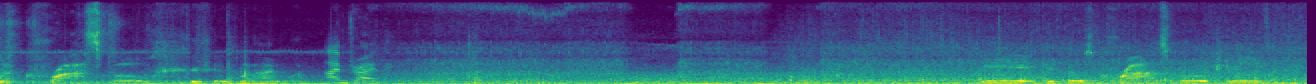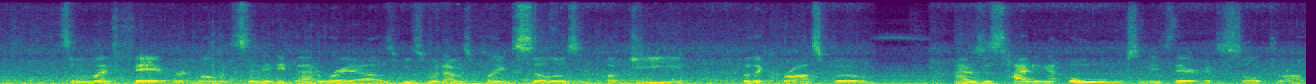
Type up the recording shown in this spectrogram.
want a crossbow. is what I want. I'm driving. Yeah, get those crossbow kills. Some of my favorite moments in any battle royales was when I was playing solos in PUBG with a crossbow. I was just hiding out. Oh, somebody's there. I just saw a drop.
